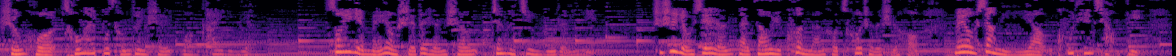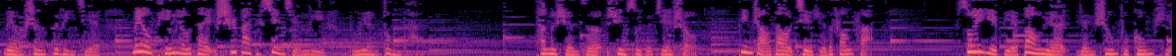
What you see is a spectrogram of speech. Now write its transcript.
生活从来不曾对谁网开一面。所以也没有谁的人生真的尽如人意，只是有些人在遭遇困难和挫折的时候，没有像你一样哭天抢地，没有声嘶力竭，没有停留在失败的陷阱里不愿动弹。他们选择迅速的接受，并找到解决的方法。所以也别抱怨人生不公平。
